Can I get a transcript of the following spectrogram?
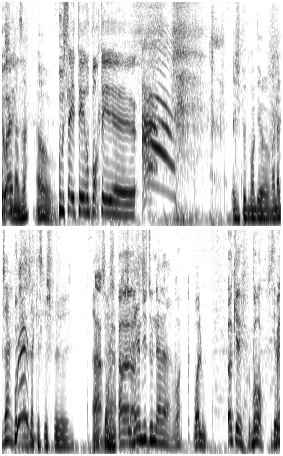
Ouais. Naza. Oh, Où ça a été reporté euh, Ah je peux demander au manager. Ouais. Manager, qu'est-ce que je peux. Ah, Ah, j'ai rien, ah, rien du tout, Nana. Wa- Walou. Ok, bon. Tu sais Mais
